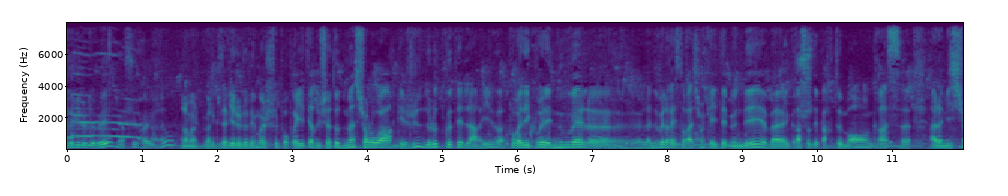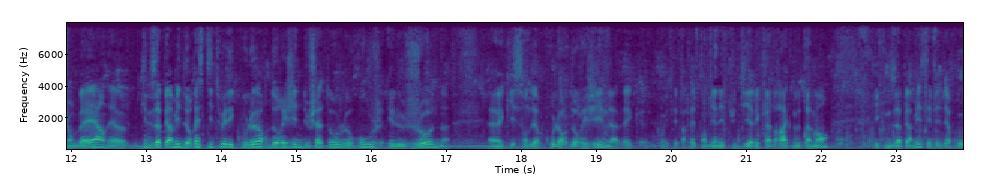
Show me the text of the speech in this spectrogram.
Xavier Lelevé, merci d'être avec nous. Alors moi, Xavier Lelevé, moi je suis propriétaire du château de Main-sur-Loire, qui est juste de l'autre côté de la rive. Vous pourrez découvrir les nouvelles, euh, la nouvelle restauration qui a été menée bah, grâce au département, grâce euh, à la mission Berne, euh, qui nous a permis de restituer les couleurs d'origine du château, le rouge et le jaune. Qui sont des couleurs d'origine avec qui ont été parfaitement bien étudiées avec la drac notamment et qui nous a permis, c'est-à-dire que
